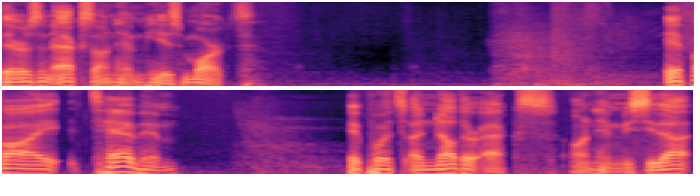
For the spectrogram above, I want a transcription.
there's an X on him. He is marked. If I tab him, it puts another X on him. You see that?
